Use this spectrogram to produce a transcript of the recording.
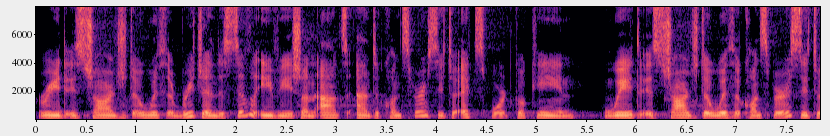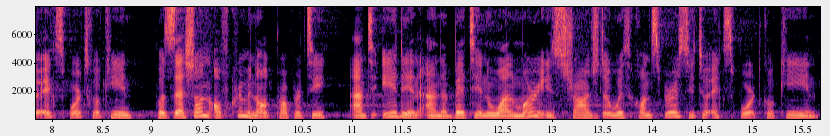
Reed is charged with breaching the Civil Aviation Act and conspiracy to export cocaine. Waite is charged with conspiracy to export cocaine, possession of criminal property, and aiding and abetting while Murray is charged with conspiracy to export cocaine.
